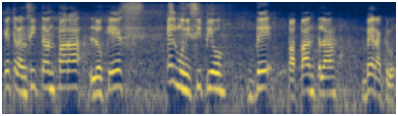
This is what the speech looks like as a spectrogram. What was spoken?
que transitan para lo que es el municipio de Papantla, Veracruz.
